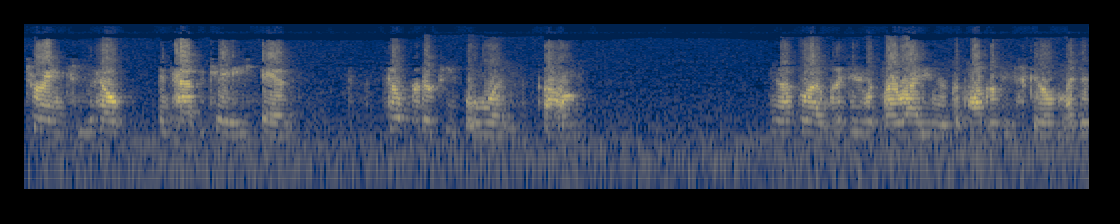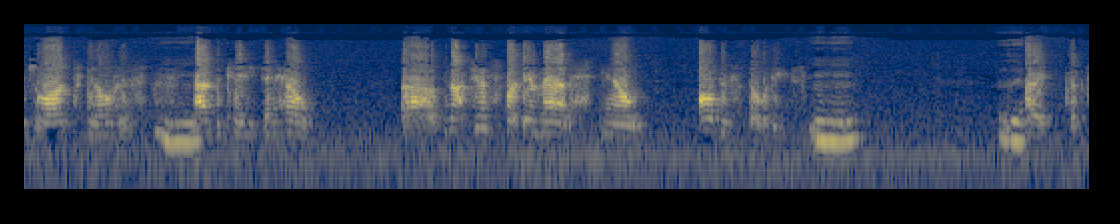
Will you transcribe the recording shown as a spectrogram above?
trying to help and advocate and help other people. And um, that's what I want to do with my writing and photography skills, my digital art skills, is Mhm. advocate and help, uh, not just for MS, you know, all disabilities. Mm-hmm. Okay. I that's,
